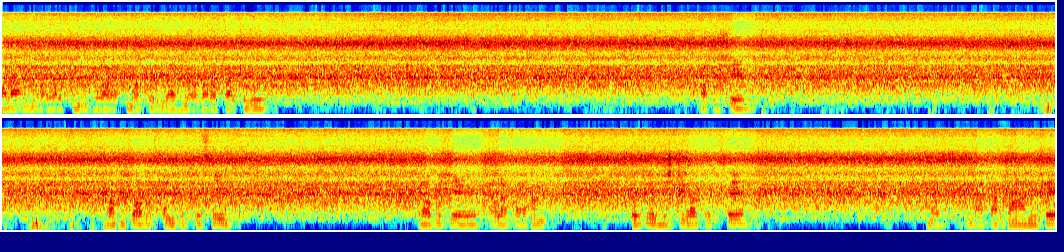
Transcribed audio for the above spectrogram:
আসসালামু আলাইকুম রাহমাতুল্লাহি ওয়া অফিসে অফিসে অবস্থান করতেছি অফিসে এলাকা এখন প্রচুর বৃষ্টিপাত হচ্ছে ঢাকার বনানীতে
